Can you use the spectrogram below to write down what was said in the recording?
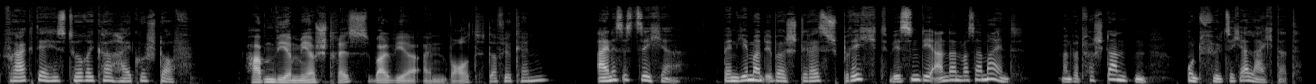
fragt der Historiker Heiko Stoff. Haben wir mehr Stress, weil wir ein Wort dafür kennen? Eines ist sicher. Wenn jemand über Stress spricht, wissen die anderen, was er meint. Man wird verstanden und fühlt sich erleichtert.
